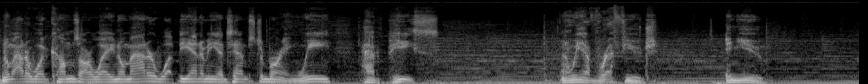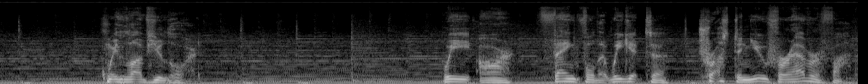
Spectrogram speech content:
No matter what comes our way, no matter what the enemy attempts to bring, we have peace and we have refuge in you. We love you, Lord. We are thankful that we get to trust in you forever, Father.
